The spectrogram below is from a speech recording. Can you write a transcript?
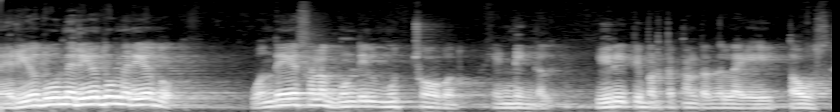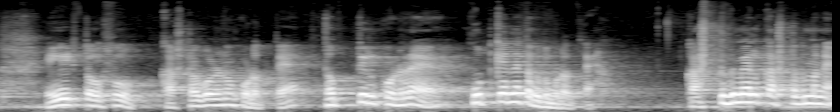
ಮೆರೆಯೋದು ಮೆರೆಯೋದು ಮೆರೆಯೋದು. ಒಂದೇ ಸಲ ಗುಂಡಿಲಿ ಮುಚ್ಚೋಗೋದು ಎಂಡಿಂಗಲ್ಲಿ ಈ ರೀತಿ ಬರ್ತಕ್ಕಂಥದ್ದೆಲ್ಲ ಏಯ್ಟ್ ಹೌಸ್ ಏಯ್ಟ್ ಹೌಸು ಕಷ್ಟಗಳನ್ನೂ ಕೊಡುತ್ತೆ. ತಪ್ಪು ತಿಳ್ಕೊಂಡ್ರೆ ಕುತ್ತಿಗೆನೇ ತೆಗೆದುಬಿಡುತ್ತೆ. ಕಷ್ಟದ ಮೇಲೆ ಕಷ್ಟದ ಮನೆ,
